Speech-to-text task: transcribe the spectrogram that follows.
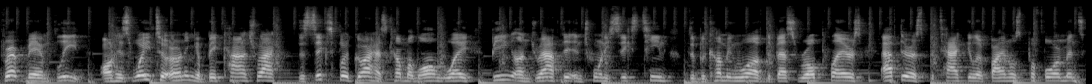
Fred VanVleet. On his way to earning a big contract, the 6-foot guard has come a long way, being undrafted in 2016 to becoming one of the best role players after a spectacular finals performance.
